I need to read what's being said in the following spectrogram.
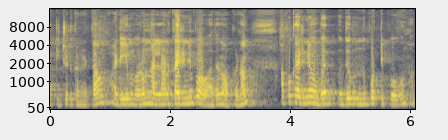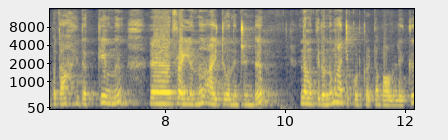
ആക്കിയിട്ട് എടുക്കണം കേട്ടോ അടിയും പുറം നല്ലോണം കരിഞ്ഞു പോവാതെ നോക്കണം. അപ്പോൾ കരിഞ്ഞു പോകുമ്പോൾ ഇത് ഒന്ന് പൊട്ടിപ്പോകും അപ്പോൾ ദാ ഇതൊക്കെ ഒന്ന് ഫ്രൈ ഒന്ന് ആയിട്ട് വന്നിട്ടുണ്ട്. നമുക്കിതൊന്ന് മാറ്റി കൊടുക്കാം കേട്ടോ ബൗളിലേക്ക്.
